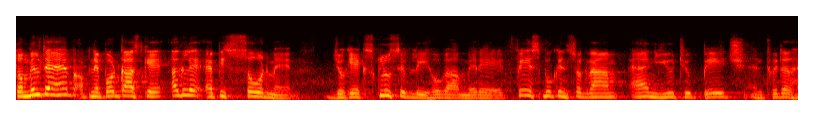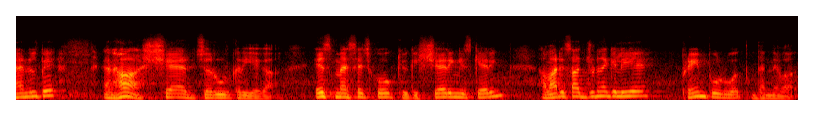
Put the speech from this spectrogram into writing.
तो मिलते हैं अपने पॉडकास्ट के अगले एपिसोड में, जो कि एक्सक्लूसिवली होगा मेरे Facebook Instagram and YouTube page and Twitter handle पे। एंड हाँ शेयर ज़रूर करिएगा इस मैसेज को, क्योंकि शेयरिंग इज़ केयरिंग हमारे साथ जुड़ने के लिए प्रेमपूर्वक धन्यवाद।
